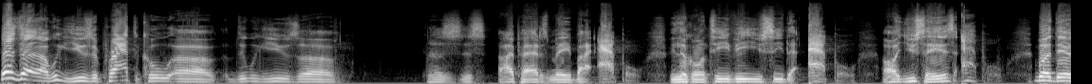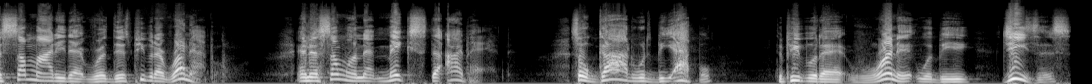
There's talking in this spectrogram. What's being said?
There's a, uh, we use it practical. Uh, we could use uh, this, this iPad is made by Apple. You look on TV, you see the Apple. All you say is Apple. But there's somebody that there's people that run Apple, and there's someone that makes the iPad. So God would be Apple. The people that run it would be Jesus,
